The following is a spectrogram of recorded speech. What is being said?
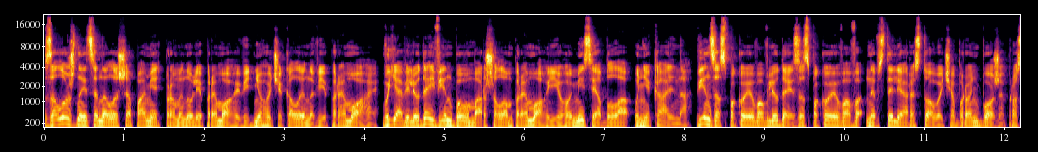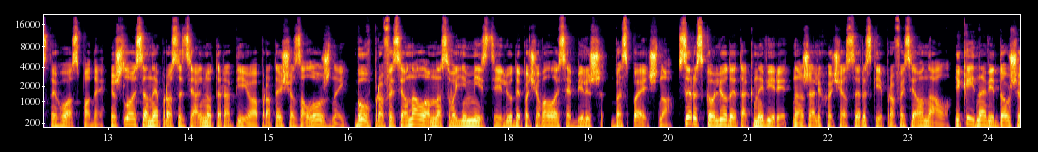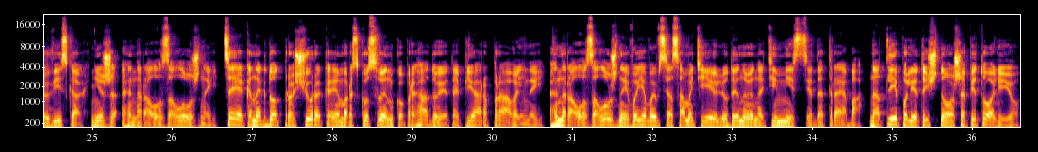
Залужний це не лише пам'ять про минулі перемоги. Від нього чекали нові перемоги. В уяві людей він був маршалом перемоги. Його місія була унікальна. Він заспокоював людей, заспокоював не в стилі Арестовича, боронь Боже, прости Господи. Йшлося не про соціальну терапію, а про те, що залужний був професіоналом на своїм місці, і люди почувалися більш безпечно. В Сирського люди так не вірять. На жаль, хоча сирський професіонал, який навіть довше у військах, ніж генерал Залужний. Це як анекдот про щурика і морську свинку. Пригадуєте, піар правильний. Генерал Залужний виявився саме тією людиною на тім місці, де треба, на тлі політичного шапітолію.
